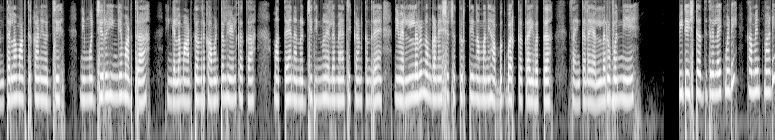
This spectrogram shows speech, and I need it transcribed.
ಎಂತೆಲ್ಲ ಮಾಡ್ತಿರ್ ಕಾಣಿ ಅಜ್ಜಿ? ನಿಮ್ಮ ಅಜ್ಜಿಯರು ಹಿಂಗೆ ಮಾಡ್ತಾರಾ? ಹಿಂಗೆಲ್ಲ ಮಾಡ್ತಂದ್ರೆ ಕಮೆಂಟಲ್ಲಿ ಹೇಳ್ಕಕ್ಕ. ಮತ್ತು ನನ್ನ ಅಜ್ಜಿದು ಇನ್ನೂ ಎಲ್ಲ ಮ್ಯಾಜಿಕ್ ಕಾಣ್ಕಂದ್ರೆ ನೀವೆಲ್ಲರೂ ನಮ್ಮ ಗಣೇಶ ಚತುರ್ಥಿ ನಮ್ಮ ಮನೆ ಹಬ್ಬಕ್ಕೆ ಬರ್ಕಕ್ಕ ಇವತ್ತು. ಸಾಯಂಕಾಲ ಎಲ್ಲರೂ ಬನ್ನಿ. ವಿಡಿಯೋ ಇಷ್ಟ ಆದಿದ್ರೆ ಲೈಕ್ ಮಾಡಿ ಕಮೆಂಟ್ ಮಾಡಿ,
